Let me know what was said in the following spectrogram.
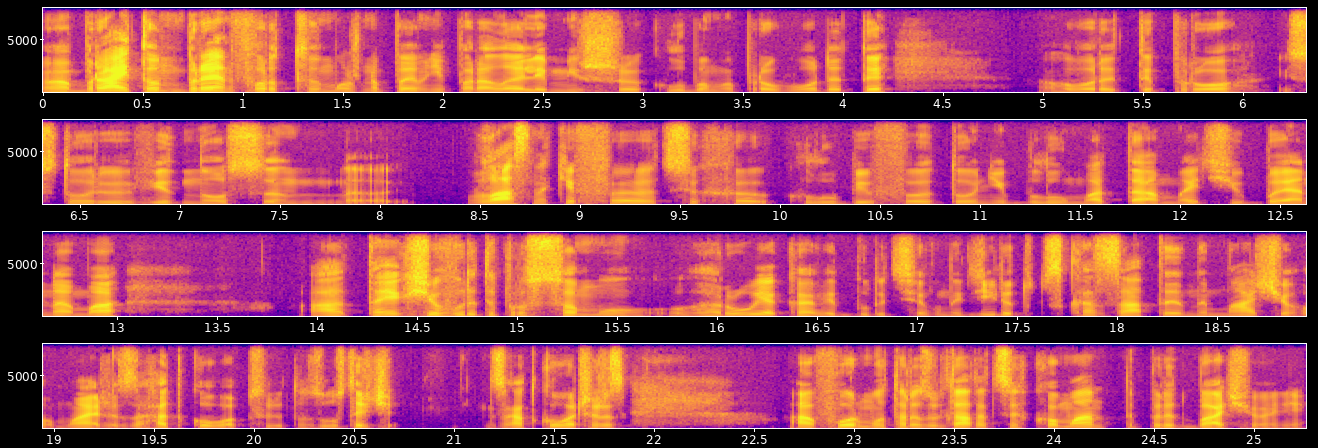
Брайтон Бренфорд можна певні паралелі між клубами проводити, говорити про історію відносин е, власників е, цих е, клубів Тоні Блума та Меттью Бенема. А та якщо говорити про саму гру, яка відбудеться в неділю, тут сказати нема чого. Майже загадкова абсолютно зустріч. Загадкова через форму та результати цих команд непередбачувані.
